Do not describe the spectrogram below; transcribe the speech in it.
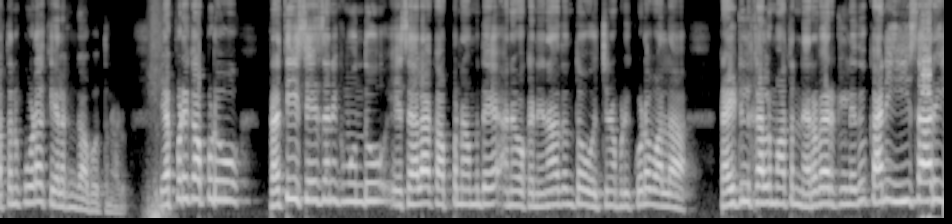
అతను కూడా కీలకం కాబోతున్నాడు. ఎప్పటికప్పుడు ప్రతి సీజన్కి ముందు ఏ సెలా కప్ నమ్మదే అనే ఒక నినాదంతో వచ్చినప్పటికి కూడా వాళ్ళ టైటిల్ కళ మాత్రం నెరవేరట్లేదు కానీ ఈసారి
